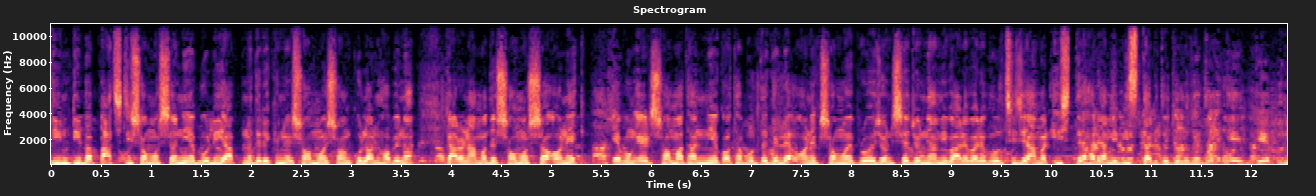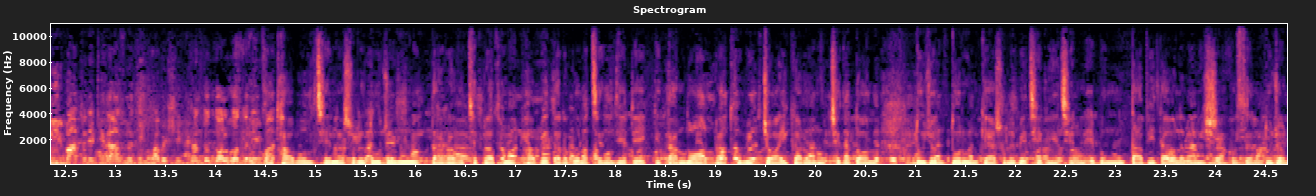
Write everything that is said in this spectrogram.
তিনটি বা পাঁচটি সমস্যা নিয়ে বলি আপনাদের এখানে সময় সংকুলন হবে না। কারণ আমাদের সমস্যা অনেক এবং এর সমাধান নিয়ে কথা বলতে গেলে অনেক সময় প্রয়োজন। সেজন্য আমি বারে বারে বলছি যে আমার ইশতেহারে আমি বিস্তারিত তুলে ধরবো। কথা বলছেন আসলে দুজন তারা হচ্ছে প্রাথমিকভাবে তারা বলেছেন যে এটা একটি তারুণ্যের প্রাথমিক জয়। কারণ হচ্ছে যে দল দুজন তরুণকে আসলে বেছে নিয়েছেন এবং তাভি তাওয়াল এবং ইশরাক হোসেন দুজন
